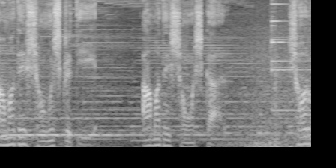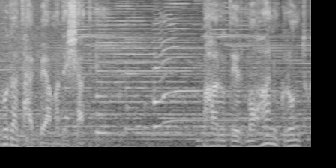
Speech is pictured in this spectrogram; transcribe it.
আমাদের সংস্কৃতি, আমাদের সংস্কার সর্বদা থাকবে আমাদের সাথে। ভারতের মহান গ্রন্থ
